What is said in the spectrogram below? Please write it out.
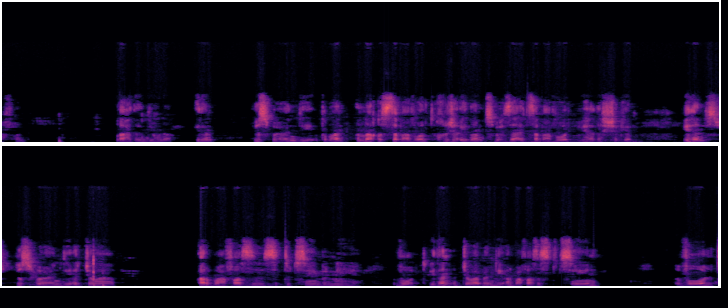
عفوا. لاحظ عندي هنا. إذا يصبح عندي طبعا الناقص سبعة فولت أخرجها أيضا تصبح زائد سبعة فولت بهذا الشكل. إذا يصبح عندي الجواب أربعة فاصل ستة وتسعين بالمية فولت. إذا الجواب عندي أربعة فاصل ستة وتسعين فولت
